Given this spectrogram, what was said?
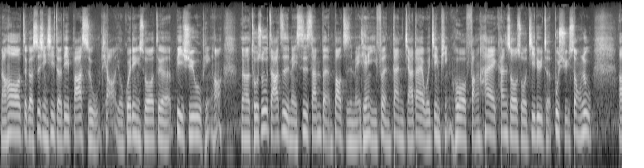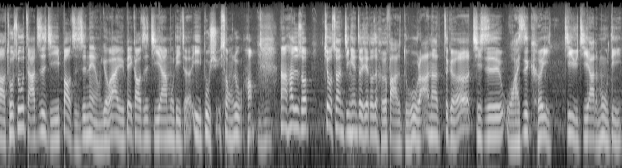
然后这个施行细则第八十五条有规定说，这个必需物品哈，呃，图书杂志每次三本，报纸每天一份，但夹带违禁品或妨害看守所纪律者不许送入。啊、呃，图书杂志及报纸之内容有碍于被告之羁押目的者，亦不许送入。哈、嗯，那他就说，就算今天这些都是合法的读物啦，那这个其实我还是可以。基于羁押的目的，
